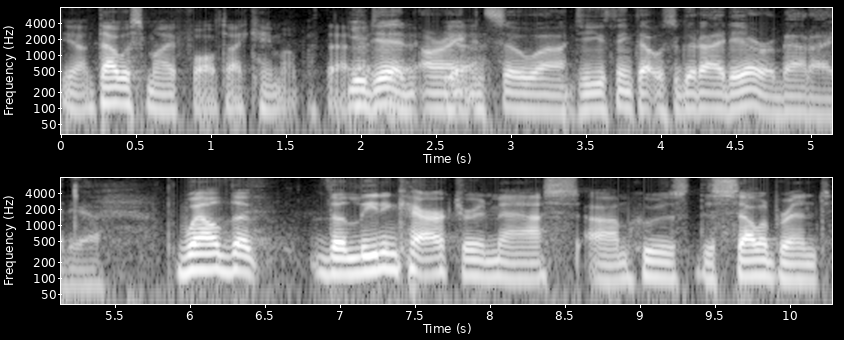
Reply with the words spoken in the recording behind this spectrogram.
yeah. That was my fault. I came up with that. You idea. did, all right. Yeah. And so, uh, do you think that was a good idea or a bad idea? Well, the the leading character in Mass, um, who's the celebrant,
